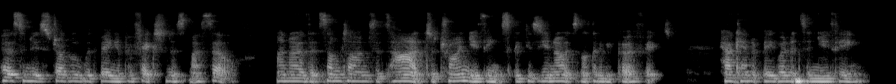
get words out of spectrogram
person who's struggled with being a perfectionist myself, I know that sometimes it's hard to try new things because you know it's not going to be perfect. How can it be when it's a new thing?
